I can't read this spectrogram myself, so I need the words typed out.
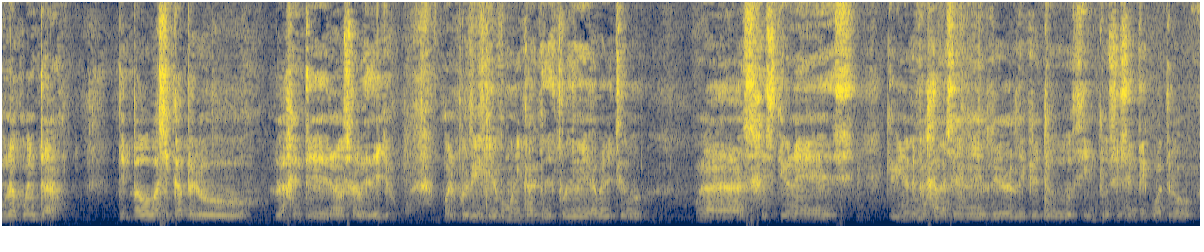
una cuenta de pago básica, pero la gente no sabe de ello. Bueno, pues bien, quiero comunicar que después de haber hecho unas gestiones que vienen reflejadas en el Real Decreto 164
